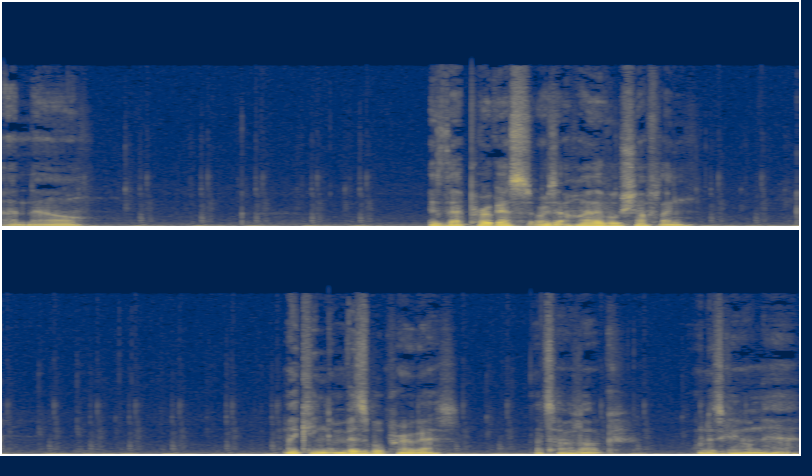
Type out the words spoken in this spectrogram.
And now is there progress or is it high level shuffling? Making invisible progress. Let's have a look. What is going on here?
